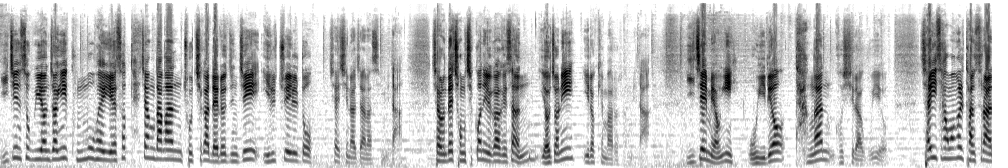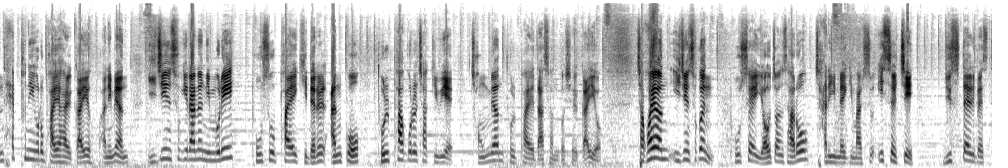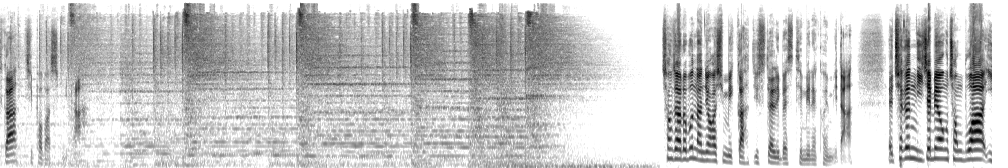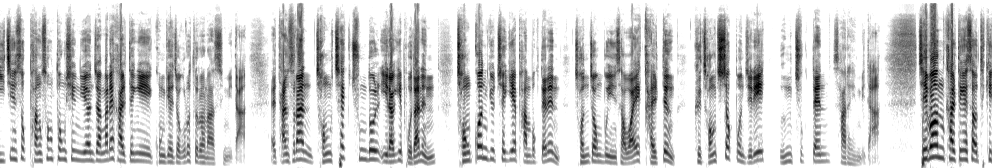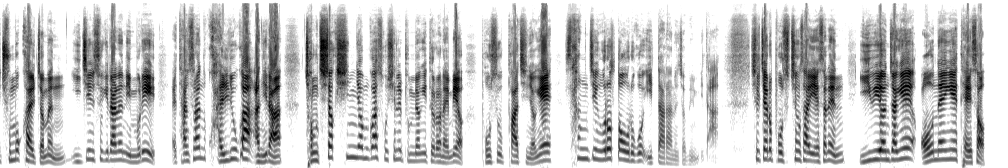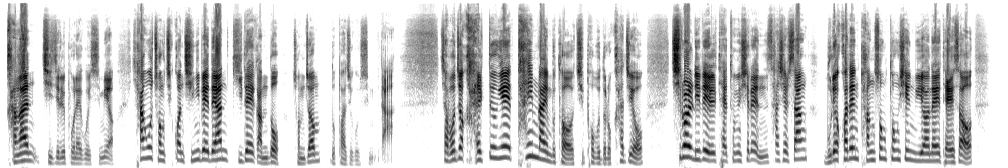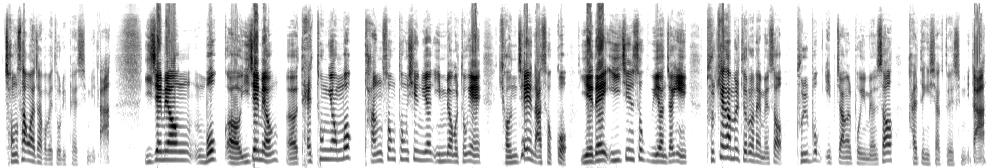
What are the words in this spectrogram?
이진숙 위원장이 국무회의에서 퇴장당한 조치가 내려진 지 일주일도 채 지나지 않았습니다. 자, 그런데 정치권 일각에선 여전히 이렇게 말을 합니다. 이재명이 오히려 당한 것이라고요. 자, 이 상황을 단순한 해프닝으로 봐야 할까요? 아니면 이진숙이라는 인물이 보수파의 기대를 안고 돌파구를 찾기 위해 정면 돌파에 나선 것일까요? 자, 과연 이진숙은 보수의 여전사로 자리매김할 수 있을지 뉴스데일리 베스트가 짚어봤습니다. 청자 여러분 안녕하십니까 뉴스데일리 베스트 미네커입니다. 최근 이재명 정부와 이진숙 방송통신위원장 간의 갈등이 공개적으로 드러났습니다. 단순한 정책 충돌이라기보다는 정권 교체기에 반복되는 전 정부 인사와의 갈등, 그 정치적 본질이 응축된 사례입니다. 이번 갈등에서 특히 주목할 점은 이진숙이라는 인물이 단순한 관료가 아니라 정치적 신념과 소신을 분명히 드러내며 보수파 진영의 상징으로 떠오르고 있다라는 점입니다. 실제로 보수층 사이에서는 이 위원장 의 언행에 대해서 강한 지지를 보내고 있으며 향후 정치권 진입에 대한 기대감도 점점 높아지고 있습니다. 자, 먼저 갈등의 타임라인부터 짚어보도록 하지요. 7월 1일 대통령실은 사실상 무력화된 방송통신위원회에 대해서 정상화 작업에 돌입했습니다. 이재명 목 어, 이재명 어, 대통령 목 방송통신위원 임명을 통해 견제에 나섰고 이에 대해 이진숙 위원장이 불쾌감을 드러내면서 불복 입장을 보이면서 갈등이 시작됐습니다.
